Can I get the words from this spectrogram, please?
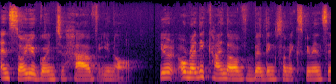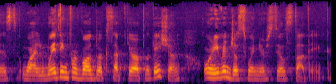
and so you're going to have you know you're already kind of building some experiences while waiting for Vogue to accept your application or even just when you're still studying.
